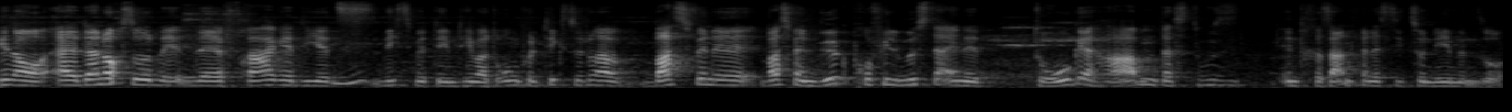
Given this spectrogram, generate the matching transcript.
Genau, äh, dann noch so eine Frage, die jetzt nichts mit dem Thema Drogenpolitik zu tun hat. Was für, eine, was für ein Wirkprofil müsste eine Droge haben, dass du sie interessant findest, die zu nehmen? So?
